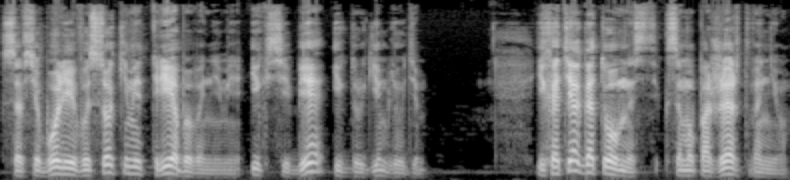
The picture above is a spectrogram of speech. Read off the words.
со все более высокими требованиями и к себе, и к другим людям. И хотя готовность к самопожертвованию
